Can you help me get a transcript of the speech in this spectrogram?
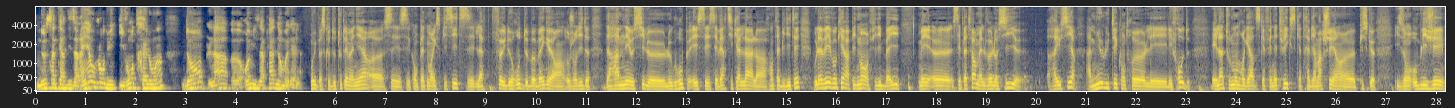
ne s'interdisent rien aujourd'hui. Ils vont très loin dans la euh, remise à plat de leur modèle. Oui, parce que de toutes les manières, euh, c'est complètement explicite. C'est la feuille de route de Bob Iger hein, aujourd'hui de, ramener aussi le, groupe et ces, ces verticales-là à la rentabilité. Vous l'avez évoqué rapidement, Philippe Bailly, mais euh, ces plateformes, elles veulent aussi réussir à mieux lutter contre les, fraudes. Et là, tout le monde regarde ce qu'a fait Netflix, qui a très bien marché, hein, euh, puisque ils ont obligé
